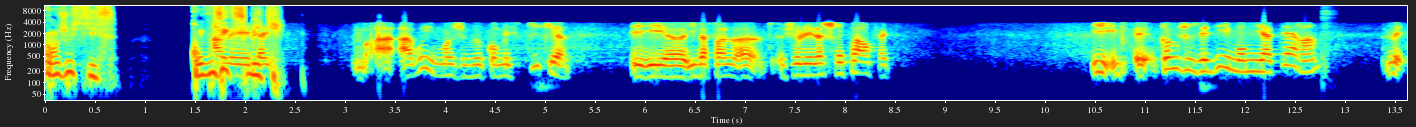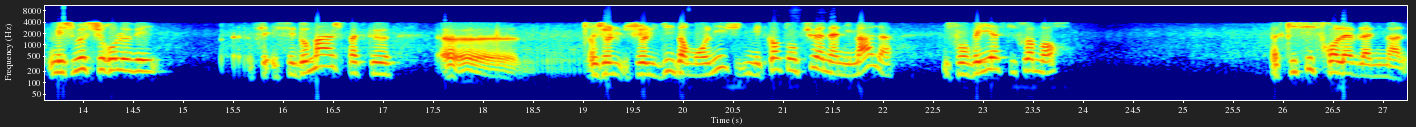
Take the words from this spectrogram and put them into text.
en justice, qu'on vous Ah, explique. Ah, ah oui, moi je veux qu'on m'explique et euh, il va falloir, je les lâcherai pas en fait. Ils- euh, comme je vous ai dit, ils m'ont mis à terre, hein, mais, mais je me suis relevé. C'est dommage parce que euh, je, je le dis dans mon livre, je dis, mais quand on tue un animal, il faut veiller à ce qu'il soit mort. Parce qu'ici se relève l'animal.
